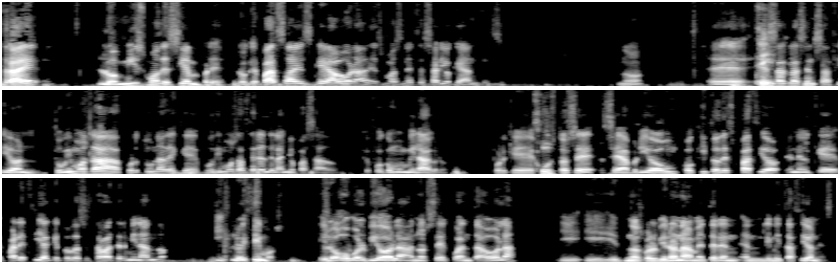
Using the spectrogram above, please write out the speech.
trae lo mismo de siempre. Lo que pasa es que ahora es más necesario que antes, ¿no? Eh, esa es la sensación. Tuvimos la fortuna de que pudimos hacer el del año pasado, que fue como un milagro, porque justo se, abrió un poquito de espacio en el que parecía que todo se estaba terminando y lo hicimos. Y luego volvió la no sé cuánta ola y, nos volvieron a meter en, limitaciones.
